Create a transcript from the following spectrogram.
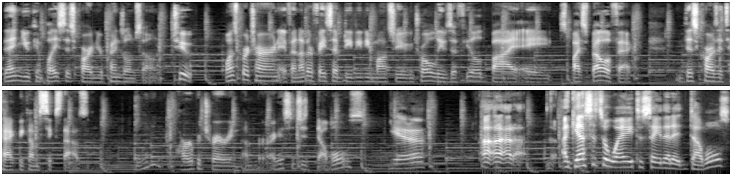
Then you can place this card in your pendulum zone. 2. Once per turn, if another face-up DDD monster you control leaves the field by a by spell effect, this card's attack becomes 6,000. What an arbitrary number. I guess it just doubles. Yeah. I, I, I- I guess it's a way to say that it doubles,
